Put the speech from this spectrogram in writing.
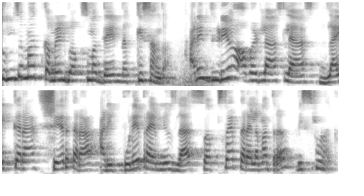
तुमचं मत कमेंट बॉक्समध्ये नक्की सांगा. आणि व्हिडिओ आवडला असल्यास लाईक करा शेअर करा आणि पुणे प्राईम न्यूजला सबस्क्राईब करायला मात्र विसरू नका.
